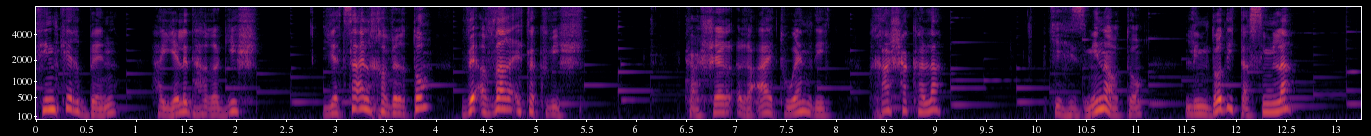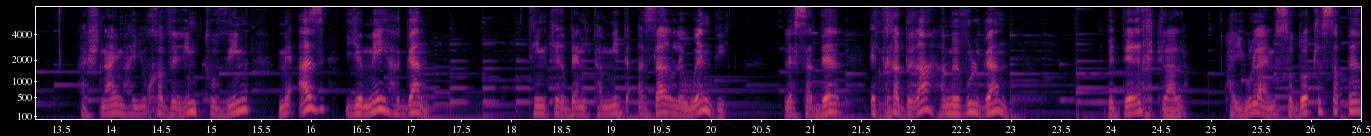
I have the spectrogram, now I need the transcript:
טינקר בן, הילד הרגיש, יצא אל חברתו ועבר את הכביש. כאשר ראה את ונדי, חש הקלה, כי הזמינה אותו למדוד איתה שמלה. השניים היו חברים טובים מאז ימי הגן. טינקר בן תמיד עזר לוונדי לסדר את חדרה המבולגן. בדרך כלל היו להם סודות לספר.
